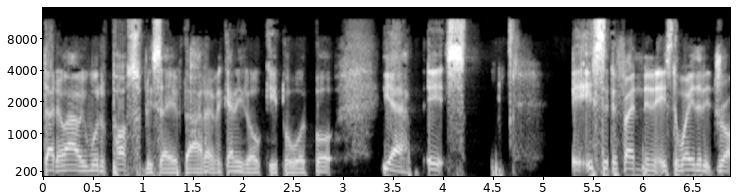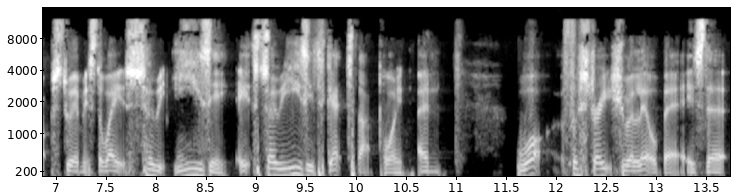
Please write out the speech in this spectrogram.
Don't know how he would have possibly saved that. I don't think any goalkeeper would. But yeah, it's it's the defending, it's the way that it drops to him, it's the way it's so easy. It's so easy to get to that point. And what frustrates you a little bit is that,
